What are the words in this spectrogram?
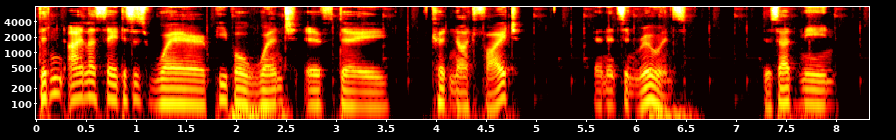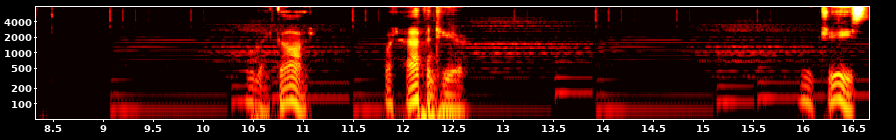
Didn't Ayla say this is where people went if they could not fight, and it's in ruins. Does that mean... Oh my god. What happened here? Oh jeez.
